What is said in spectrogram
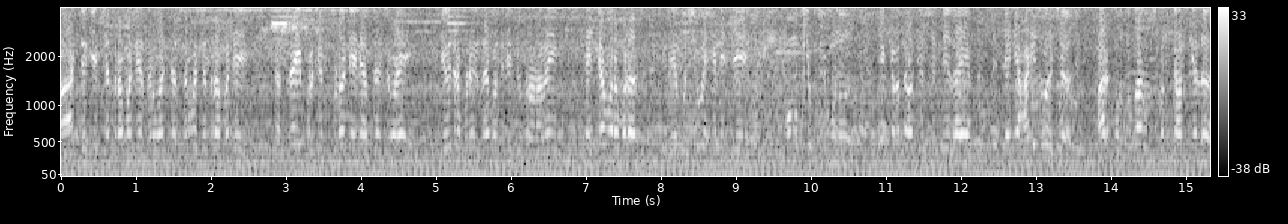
औद्योगिक क्षेत्रामध्ये सर्वांच्या सर्व क्षेत्रामध्ये कसल्याही परिषद पुढं नेण्याच्याशिवाय देवेंद्र फडणवीस साहेबांचं नेतृत्व राहणार आहे त्यांच्याबरोबरच ते शिवसेनेचे उपमुख्यमंत्री म्हणून एकनाथरावजी शिंदे साहेब त्यांनी अडीच वर्ष फार कौतुकास्पद काम केलं.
